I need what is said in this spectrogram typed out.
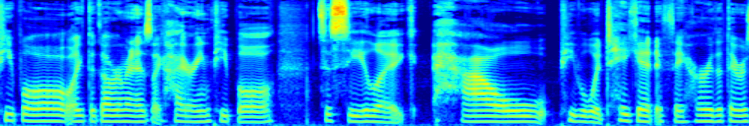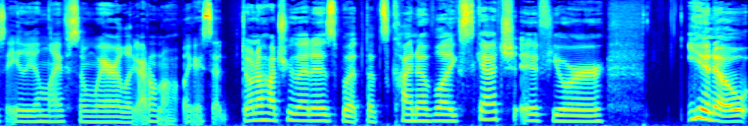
people like the government is like hiring people to see like how people would take it if they heard that there was alien life somewhere. Like I don't know, like I said, don't know how true that is, but that's kind of like sketch if you're you know,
